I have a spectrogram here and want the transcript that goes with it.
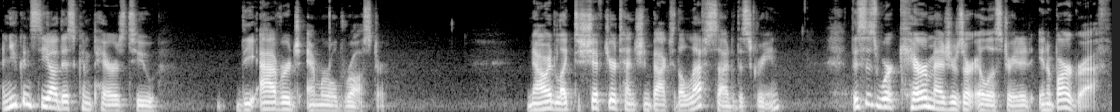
and you can see how this compares to the average EMRALD roster. Now I'd like to shift your attention back to the left side of the screen. This is where care measures are illustrated in a bar graph.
